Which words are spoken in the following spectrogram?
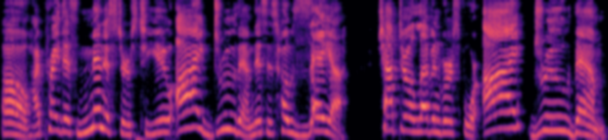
Oh, I pray this ministers to you. I drew them. This is Hosea chapter 11, verse 4. I drew them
